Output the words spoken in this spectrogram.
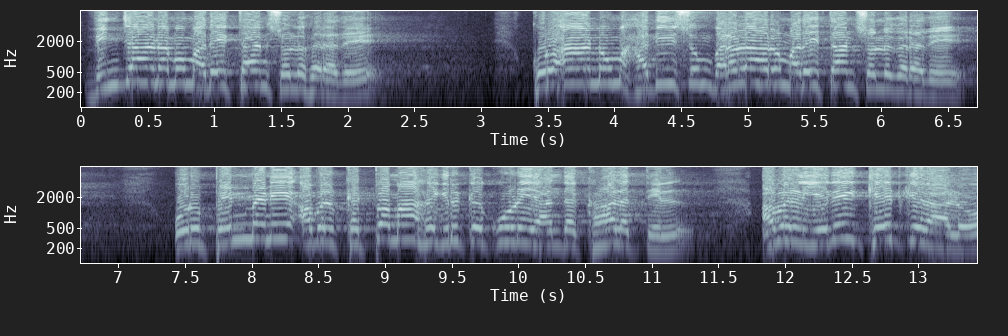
விஞ்ஞானமும் அதைத்தான் சொல்லுகிறது. குர்ஆனும் ஹதீஸும் வரலாறும் அதைத்தான் சொல்லுகிறது. ஒரு பெண்மணி அவள் கற்பமாக இருக்கக்கூடிய அந்த காலத்தில் அவள் எதை கேட்கிறாளோ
